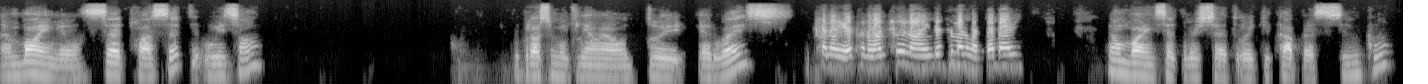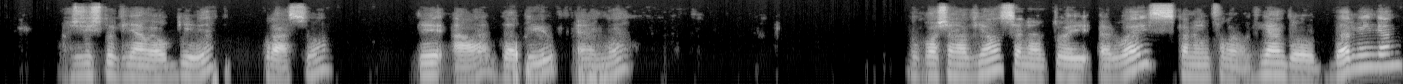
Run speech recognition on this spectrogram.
un Boeing 737-800. Le prochain avion est TUI Airways. American 129, this one one, bye bye. É um Boeing 737-8K5. Registro do avião é o G, traço, D-A-W-N. O próximo avião será TUI Airways, coming from, vient de Birmingham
